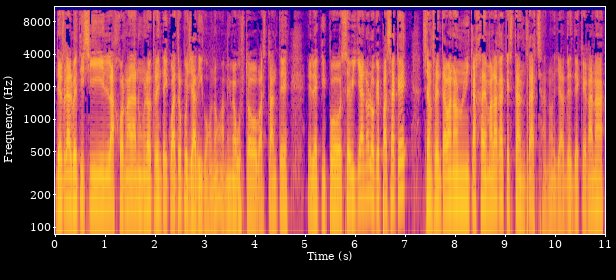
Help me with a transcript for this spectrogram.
del Real Betis y la jornada número 34 pues ya digo no a mí me gustó bastante el equipo sevillano. Lo que pasa que se enfrentaban a un Unicaja de Málaga que está en racha no ya desde que gana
